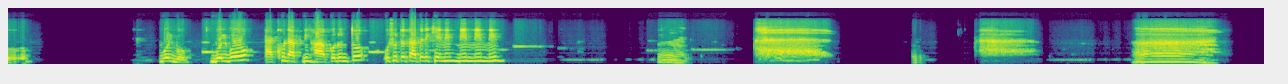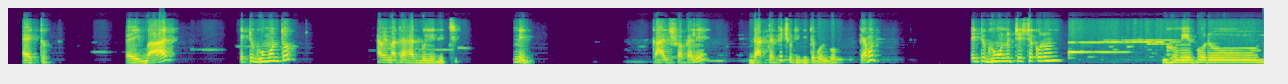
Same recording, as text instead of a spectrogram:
বলব বলব, এখন আপনি হা করুন তো। ওষুধটা তাড়াতাড়ি খেয়ে নিন নিন নিন নিন। এই তো। এইবার একটু ঘুমন তো আমি মাথায় হাত বুলিয়ে দিচ্ছি। নিন। কাল সকালে ডাক্তারকে ছুটি দিতে বলব। কেমন? একটু ঘুমানোর চেষ্টা করুন। ঘুমিয়ে পড়ুন।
